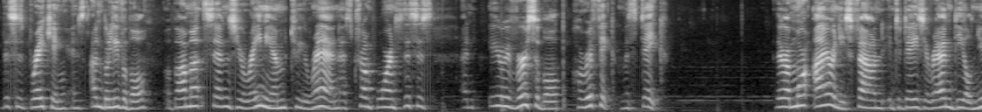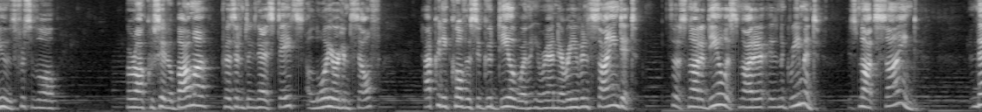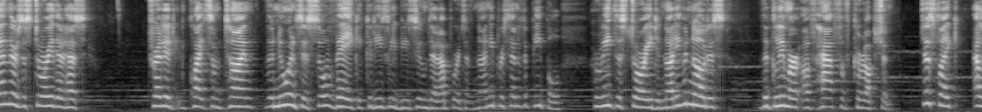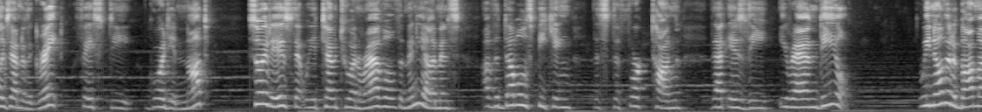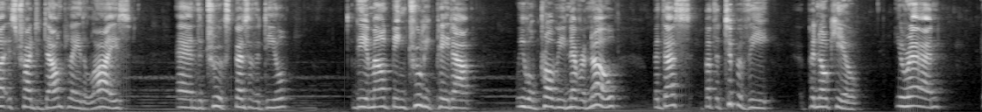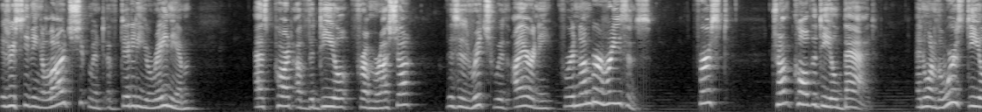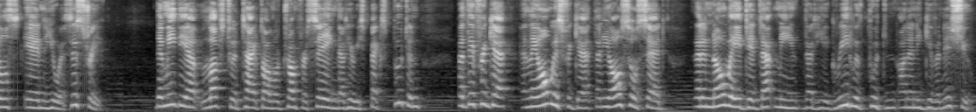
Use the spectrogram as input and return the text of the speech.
this is breaking. It's unbelievable. Obama sends uranium to Iran as Trump warns this is an irreversible, horrific mistake. There are more ironies found in today's Iran deal news. First of all, Barack Hussein Obama, President of the United States, a lawyer himself, how could he call this a good deal when Iran never even signed it? So it's not a deal, it's not a, an agreement, it's not signed. Then there's a story that has treaded in quite some time. The nuance is so vague it could easily be assumed that upwards of 90% of the people who read the story did not even notice the glimmer of half of corruption. Just like Alexander the Great faced the Gordian knot, so it is that we attempt to unravel the many elements of the double speaking, the, the forked tongue that is the Iran deal. We know that Obama is trying to downplay the lies and the true expense of the deal. The amount being truly paid out, we will probably never know, but that's but the tip of the Pinocchio. Iran is receiving a large shipment of deadly uranium as part of the deal from Russia. This is rich with irony for a number of reasons. First, Trump called the deal bad and one of the worst deals in US history. The media loves to attack Donald Trump for saying that he respects Putin, but they forget, and they always forget, that he also said that in no way did that mean that he agreed with Putin on any given issue.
